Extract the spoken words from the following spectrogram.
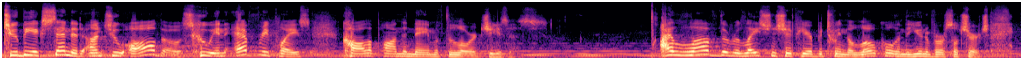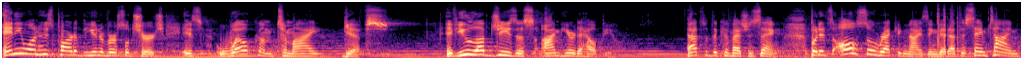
to be extended unto all those who in every place call upon the name of the Lord Jesus. I love the relationship here between the local and the universal church. Anyone who's part of the universal church is welcome to my gifts. If you love Jesus, I'm here to help you. That's what the confession is saying. But it's also recognizing that at the same time,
